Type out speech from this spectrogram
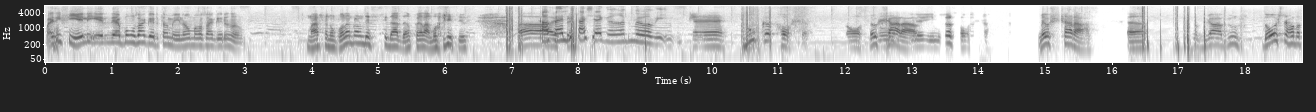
Mas, enfim, ele, ele é bom zagueiro também, não é um mau zagueiro, não. Macho, eu não vou lembrar desse cidadão, pelo amor de Deus. A Ah, velha está chegando, meu amigo. É Lucas Rocha. Nossa, meu xará. aí, Lucas Rocha. Meu xará. Ah, eu já vi uns dois, três rodas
